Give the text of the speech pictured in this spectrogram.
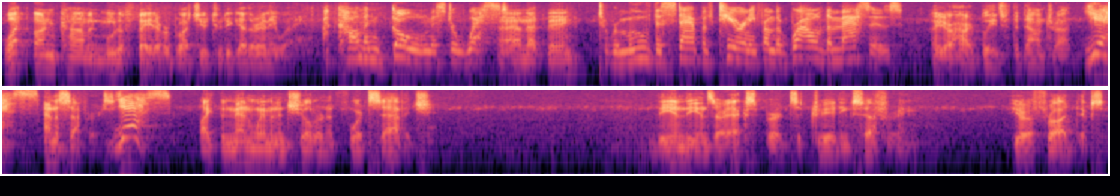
What uncommon mood of fate ever brought you two together anyway? A common goal, Mr. West. And that being? To remove the stamp of tyranny from the brow of the masses. Oh, your heart bleeds for the downtrodden Yes. and the sufferers. Yes. Like the men, women, and children at Fort Savage. The Indians are experts at creating suffering. You're a fraud, Dixon.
